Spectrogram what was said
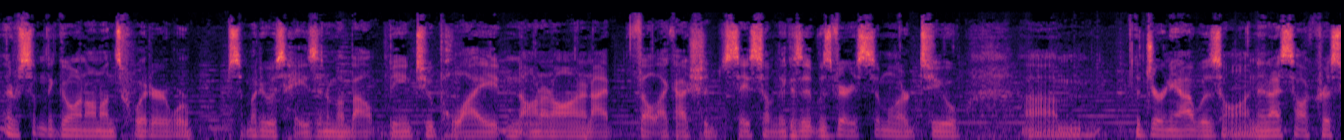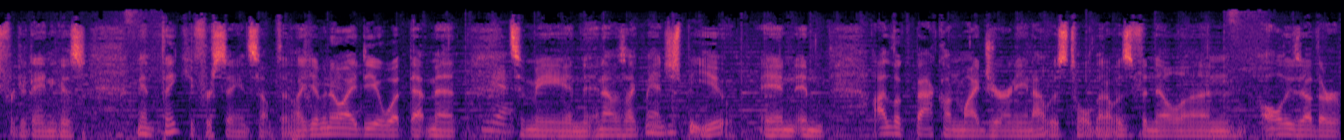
there was something going on on Twitter where somebody was hazing him about being too polite and on and on, and I felt like I should say something because it was very similar to um, the journey I was on. And I saw Christopher today, and he goes, "Man, thank you for saying something. Like you have no idea what that meant yeah. to me." And, and I was like, "Man, just be you." And and I look back on my journey, and I was told that I was vanilla and all these other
